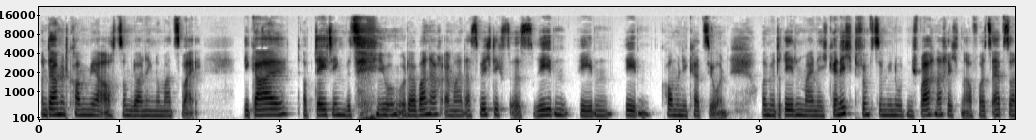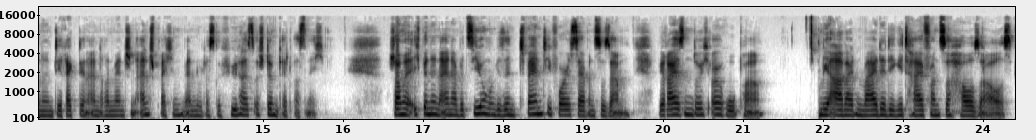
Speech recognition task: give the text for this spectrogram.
Und damit kommen wir auch zum Learning Nummer zwei. Egal, ob Dating, Beziehung oder wann auch immer, das Wichtigste ist reden, reden, reden, Kommunikation. Und mit reden meine ich nicht 15 Minuten Sprachnachrichten auf WhatsApp, sondern direkt den anderen Menschen ansprechen, wenn du das Gefühl hast, es stimmt etwas nicht. Schau mal, ich bin in einer Beziehung und wir sind 24-7 zusammen. Wir reisen durch Europa. Wir arbeiten beide digital von zu Hause aus.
